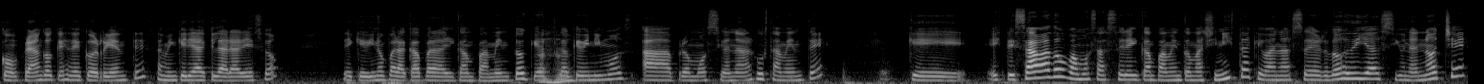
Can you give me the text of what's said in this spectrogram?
con Franco, que es de Corrientes. También quería aclarar eso, de que vino para acá, para el campamento, que es lo que vinimos a promocionar justamente. Que este sábado vamos a hacer el campamento machinista, que van a ser dos días y una noche,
